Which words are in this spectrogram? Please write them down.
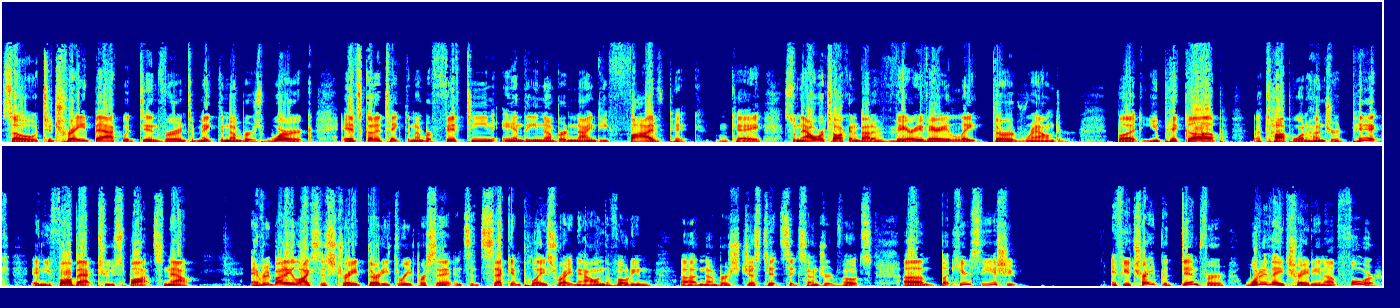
So to trade back with Denver and to make the numbers work, it's going to take the number 15 and the number 95 pick. Okay. So now we're talking about a very, very late third rounder. But you pick up a top 100 pick and you fall back two spots. Now, everybody likes this trade 33%. It's in second place right now in the voting uh, numbers, just hit 600 votes. Um, but here's the issue if you trade with Denver, what are they trading up for?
